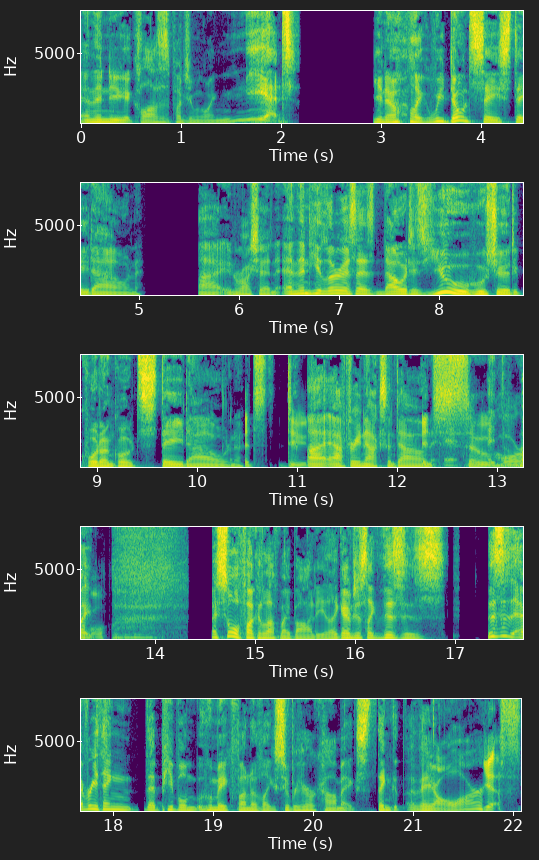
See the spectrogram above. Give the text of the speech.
And then you get Colossus punching him, going, yet, you know, like we don't say stay down uh, in Russian. And then he literally says, now it is you who should quote unquote stay down. It's dude. Uh, after he knocks him down, it's so it- my- horrible. my soul fucking left my body. Like I'm just like this is this is everything that people who make fun of like superhero comics think they all are. yes.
